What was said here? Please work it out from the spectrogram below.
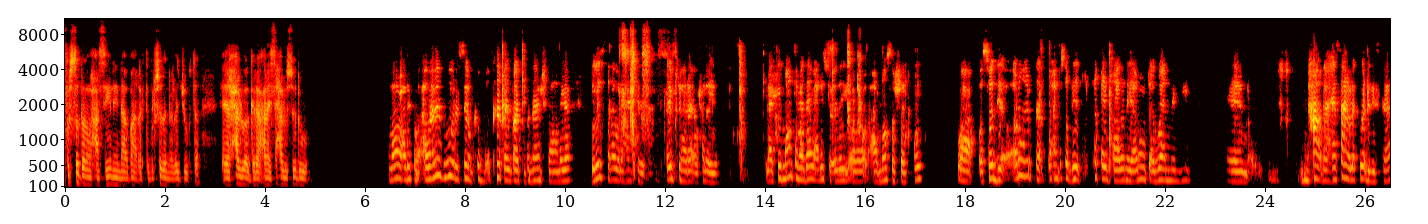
fursaddan waxaan siinaynaa maaragta bulshada nala joogta xal waa garaacanaysa xal u soo dhowo salaamu calaykum awaalin ugu horreysay oon ka- qayb qaatay barnaamijka aniga dhegeysta awal ahaan jiray qaybtii hore oo xalayo laakiin maanta maadaama aan la socday oo aad noo soo sheegtay waa soo diya anugu horta waxaan ka soo ka qayb qaadanaya anugu horta agwaan menyi maxaa dhaha heesaha ole kuwa dhegeystaa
